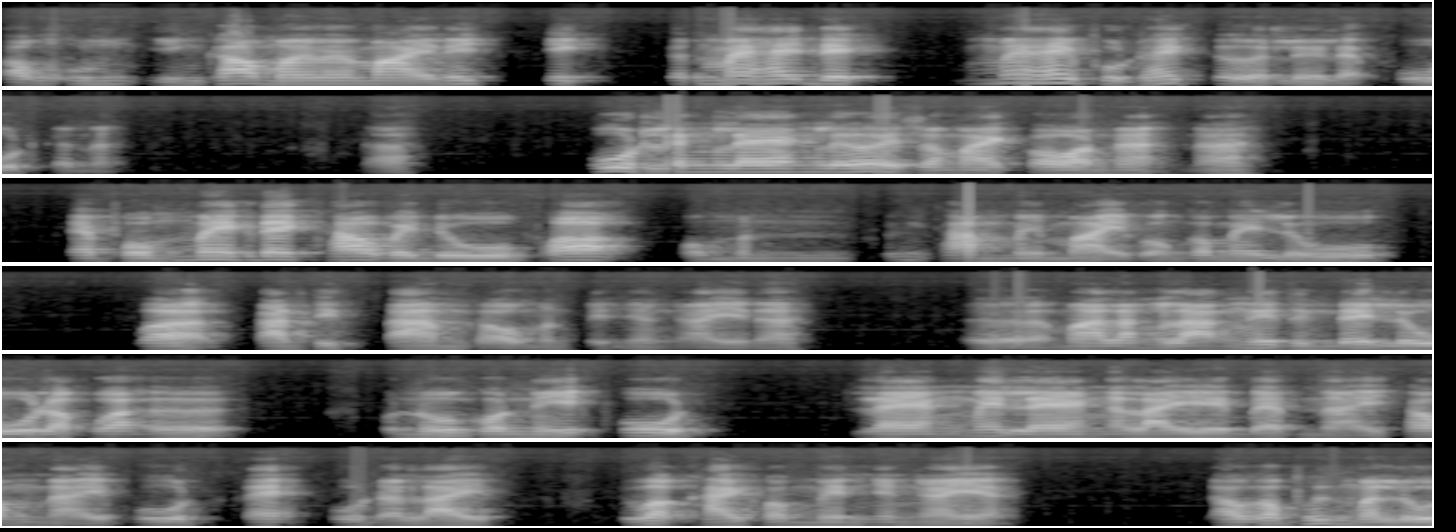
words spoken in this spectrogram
ต้องอุ้งอิงเข้ามาใหม่ๆนี่จิกกันไม่ให้เด็กไม่ให้ผุดให้เกิดเลยแหละพูดกันนะนะพูดแรงๆเลยสมัยก่อนน่ะนะ แต่ผมไม่ได้เข้าไปดู เพราะผมมันเพิ่งทำใหม่ๆ ผมก็ไม่รู้ว่าการติดตามเขามันเป็นยังไงนะเออมาหลังๆนี่ถึงได้รู้หรอกว่า เออ คนนู้นคนนี้พูดแรงไม่แรงอะไรแบบไหนช่องไหนพูดแซะพูดอะไร หรือว่าใครคอมเมนต์ยังไงอะ่ะเราก็เพิ่งมารู้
